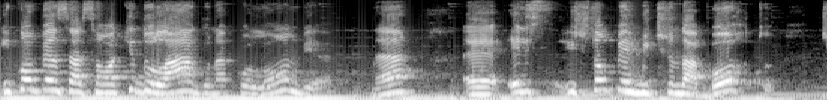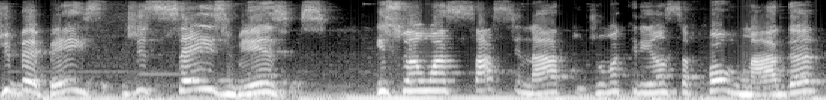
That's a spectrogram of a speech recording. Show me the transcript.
Em compensação, aqui do lado, na Colômbia, né, é, eles estão permitindo aborto de bebês de seis meses. Isso é um assassinato de uma criança formada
